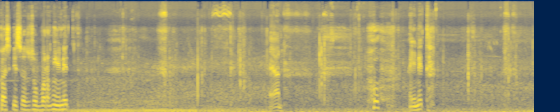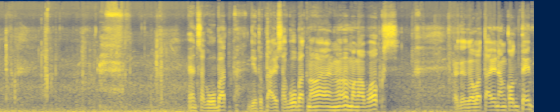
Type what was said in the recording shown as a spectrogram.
kasi sa sobrang init. Ayan. Huh, init. Yan sa gubat. Dito tayo sa gubat mga mga, mga folks. Nagagawa tayo ng content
